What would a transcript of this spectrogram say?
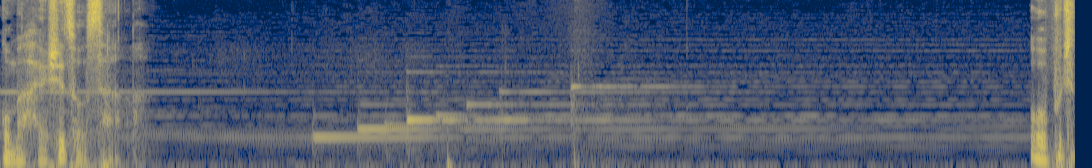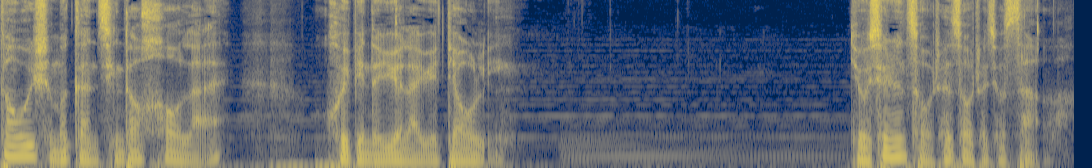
我们还是走散了。我不知道为什么感情到后来。会变得越来越凋零。有些人走着走着就散了。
